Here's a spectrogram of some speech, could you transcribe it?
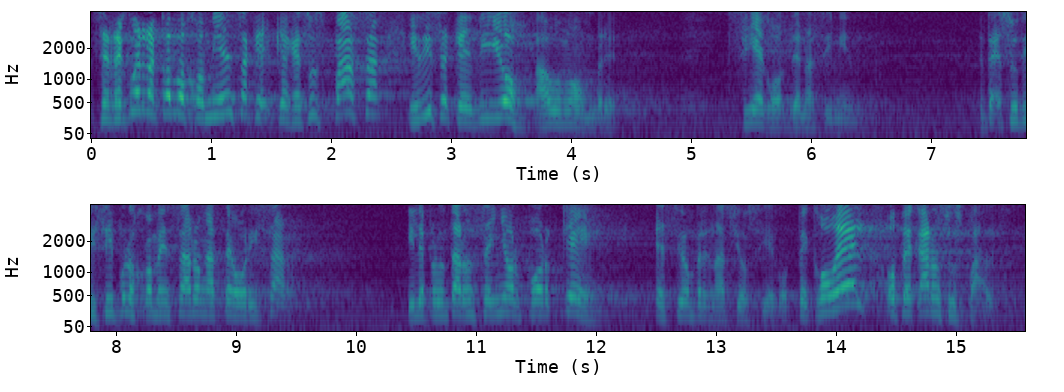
¿Se recuerda cómo comienza que, Jesús pasa y dice que vio a un hombre ciego de nacimiento? Entonces sus discípulos comenzaron a teorizar y le preguntaron, Señor, ¿por qué este hombre nació ciego? ¿Pecó él o pecaron sus padres?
